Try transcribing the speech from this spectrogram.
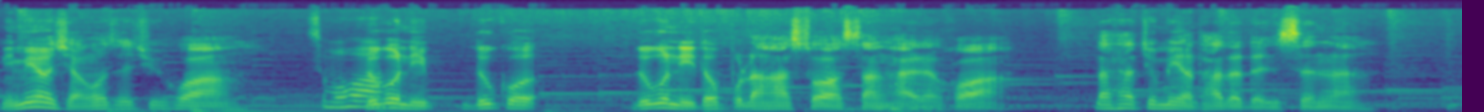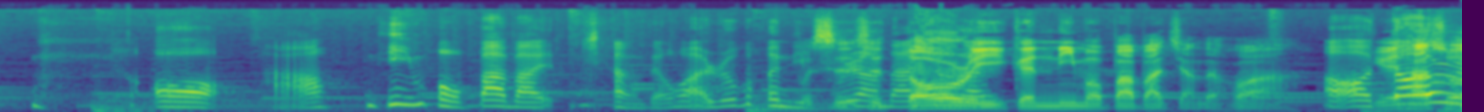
你没有想过这句话。什么话？如果你如果如果你都不让他受到伤害的话，那他就没有他的人生了。哦，好，尼莫爸爸讲的话，如果你不是，是 Dory 跟尼莫爸爸讲的话。哦哦因为他说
